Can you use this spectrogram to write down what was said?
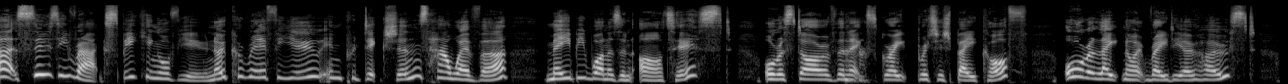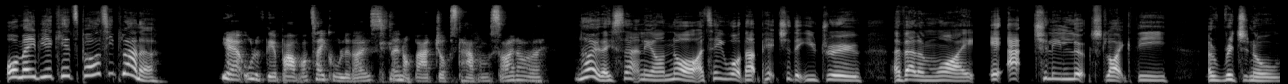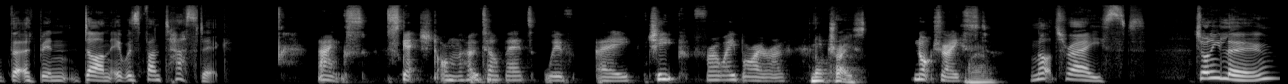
Uh, Susie Wrack, speaking of you, no career for you in predictions. However, maybe one as an artist, or a star of the next great British Bake Off, or a late night radio host, or maybe a kids' party planner. Yeah, all of the above. I'll take all of those. They're not bad jobs to have on the side, are they? No, they certainly are not. I tell you what, that picture that you drew of Ellen White, it actually looked like the original that had been done. It was fantastic. Thanks. Sketched on the hotel bed with a cheap throwaway biro. Not traced. Not traced. Wow. Not traced. Johnny Liew,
